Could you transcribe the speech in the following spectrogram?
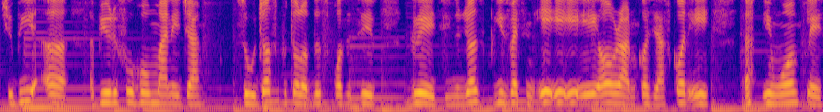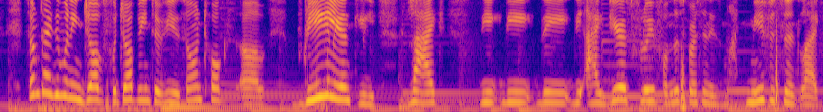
she'll be a, a beautiful home manager. So we just put all of those positive grades, you know, just give person A, A, A, A all around because he has scored A uh, in one place. Sometimes even in job for job interviews, someone talks uh, brilliantly, like the, the the the ideas flowing from this person is magnificent. Like,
